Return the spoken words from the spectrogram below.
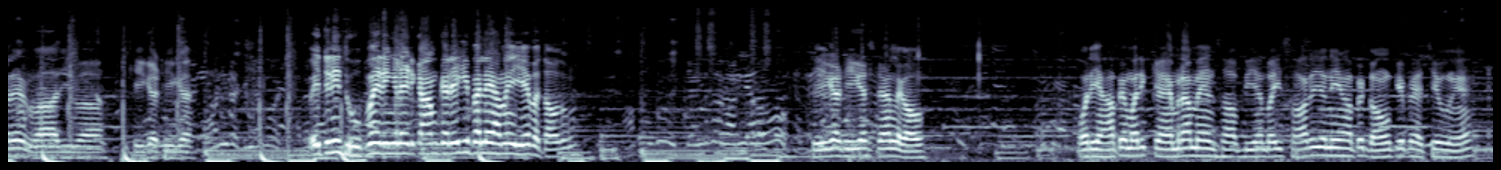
अरे वाह जी वाह। ठीक है ठीक है। इतनी धूप में रिंग लाइट काम करेगी, पहले हमें ये बताओ तुम। ठीक है ठीक है, स्टैंड लगाओ। और यहाँ पे हमारी कैमरा मैन साहब भी हैं। भाई, सारे जने यहाँ पे गाँव के पहचे हुए हैं।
